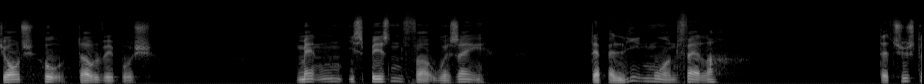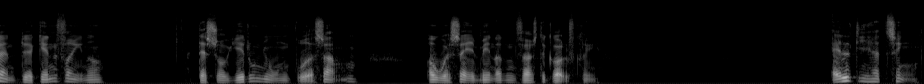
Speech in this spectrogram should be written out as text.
George H.W. Bush. Manden i spidsen for USA, da Berlinmuren falder, da Tyskland bliver genforenet, da Sovjetunionen bryder sammen, og USA vinder den første golfkrig. Alle de her ting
